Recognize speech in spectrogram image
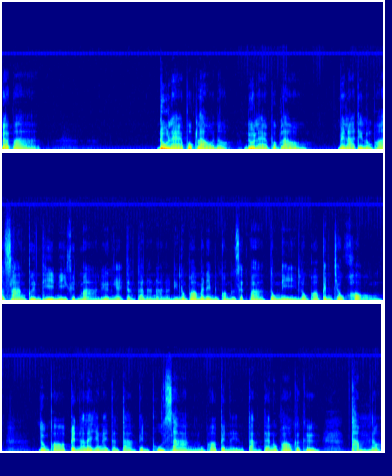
แบบว่า ดูแลพวกเราเนาะดูแลพวกเรา เวลาที่หลวงพ่อสร้างพื้นที่นี้ขึ้นมา หรือไงต่างๆนานาเหล่านี้หลวงพ่อไม่ได้มีความรู้สึกว่าตรงนี้หลวงพ่อเป็นเจ้าของ หลวงพ่อเป็นอะไรยังไงต่างๆ เป็นผู้สร้างหลวงพ่อเป็นอะไรต่างๆ แต่หลวงพ่อก็คือทำเนาะ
